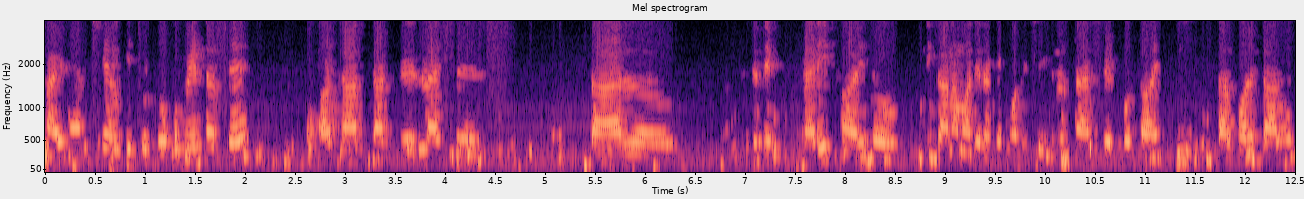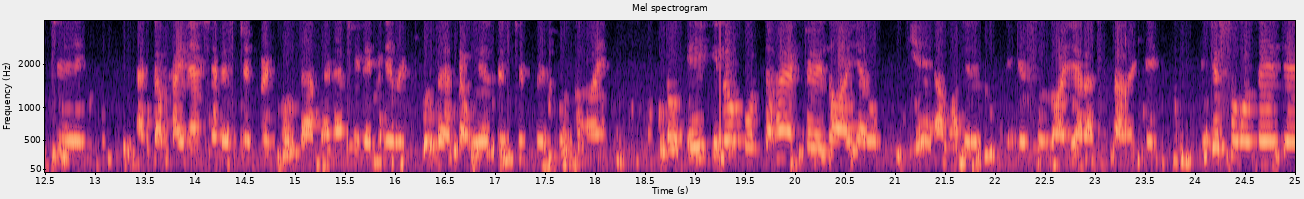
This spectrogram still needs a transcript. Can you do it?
ফাইন্যান্সিয়াল কিছু ডকুমেন্ট আছে, অর্থাৎ তার ট্রেড লাইসেন্স তার যদি ম্যারিড হয় তো নিকানামা যেটাকে বলে সেগুলো ট্রান্সলেট করতে হয়। তারপরে তার হচ্ছে একটা ফাইন্যান্সিয়াল স্টেটমেন্ট করতে হয় ফাইন্যান্সিয়াল এভিডেভিট করতে হয়, একটা ওয়েলথ স্টেটমেন্ট করতে হয়। তো এইগুলো করতে হয় অ্যাকচুয়ালি লয়ার দিয়ে আমাদের নিজস্ব লয়ার আছে, তাদেরকে নিজস্ব বলতে যে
